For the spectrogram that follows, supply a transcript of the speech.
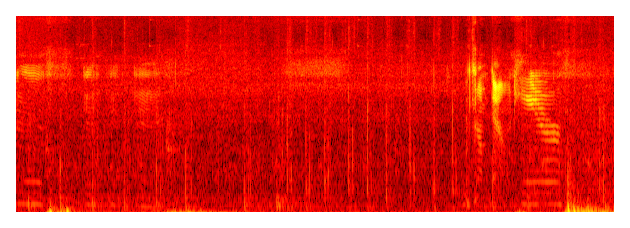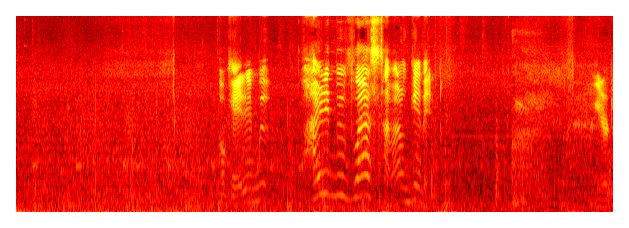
Mm, mm, mm, we come down here. Okay, it didn't move. Why did it move last time? I don't get it. Weird.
